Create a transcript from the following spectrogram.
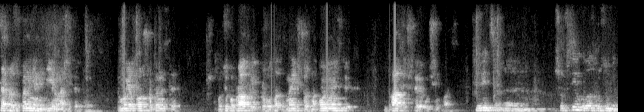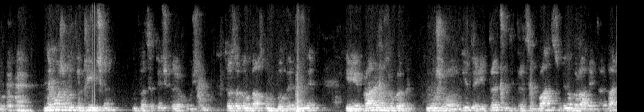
це призупинення не діє на нашій території. Тому я прошу винести оцю поправку і проголосувати з нею, що з наповнюваністю 24 учні в класі. Дивіться, е, щоб всім було зрозуміло. Не може бути більше 24 учнів. Це законодавством ввели і правильно зробили. Тому що діти і 30, і 32 собі набирали і так далі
